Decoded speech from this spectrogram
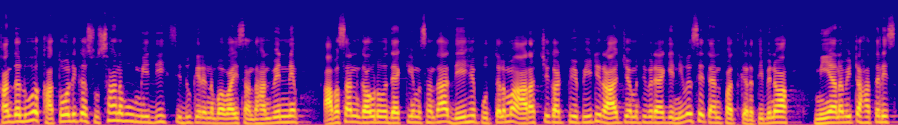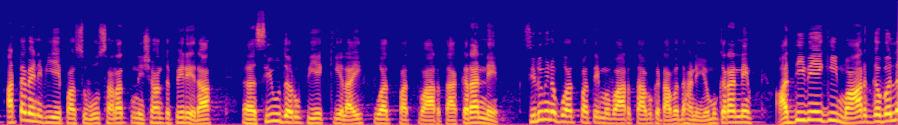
කඳලුව කතෝලික සුසාන භූමියේදී සිදු කෙරෙන බවයි සඳහන් වෙන්නේ. අවසන් ගෞරව දැක්වීම සඳහා දේහ පුත්තලම ආරච්චි කට්ටුවේ පිහිටි රාජ්‍ය ඇමතිවරයාගේ නිවසේ තැන්පත් කර තිබෙනවා. මේ යන විට 48 වෙනි වියේ පසු වූ සනත් නිශාන්ත පෙරේරා සිව්දරු පියෙක් කියලයි පුවත්පත් වාර්තා කරන්නේ. සිළුමින පුවත්පතේම වාර්තාවකට අවධානය යොමු කරන්නේ අධිවේගී මාර්ගවල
